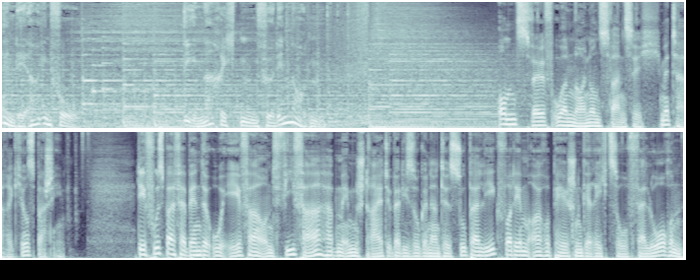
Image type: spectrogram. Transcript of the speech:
NDR Info. Die Nachrichten für den Norden. Um 12.29 Uhr mit Tarek Yusbashi. Die Fußballverbände UEFA und FIFA haben im Streit über die sogenannte Super League vor dem Europäischen Gerichtshof verloren.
